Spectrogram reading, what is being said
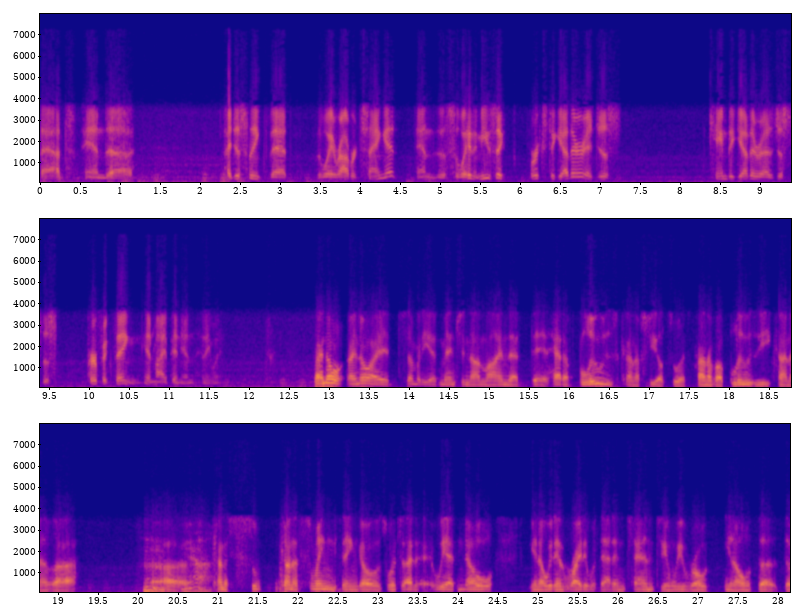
that and uh, I just think that the way Robert sang it and this, the way the music works together, it just came together as just this perfect thing, in my opinion, anyway. I know, I know. I had somebody had mentioned online that it had a blues kind of feel to it, kind of a bluesy kind of uh, Hmm, uh, yeah. kind of sw- kind of swing thing goes, which I, we had no, you know, we didn't write it with that intent, and we wrote, you know, the the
